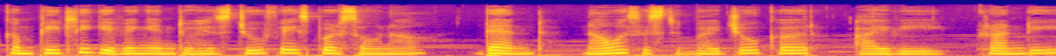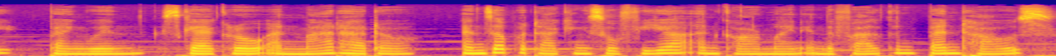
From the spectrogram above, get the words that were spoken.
Completely giving in to his two faced persona, Dent, now assisted by Joker, Ivy, Grundy, Penguin, Scarecrow, and Mad Hatter, ends up attacking Sophia and Carmine in the Falcone penthouse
